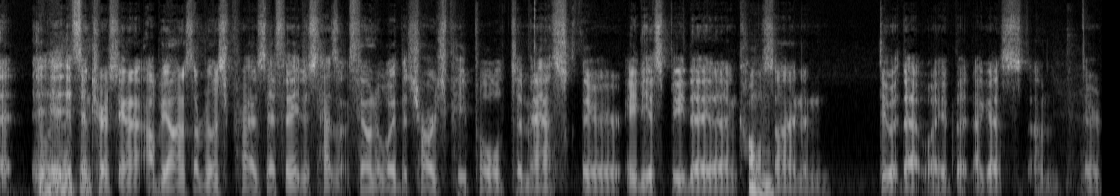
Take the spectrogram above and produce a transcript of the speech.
it- it's interesting. I- I'll be honest. I'm really surprised FAA just hasn't found a way to charge people to mask their ADSB data and call Mhm. sign and do it that way. But I guess um, they're.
